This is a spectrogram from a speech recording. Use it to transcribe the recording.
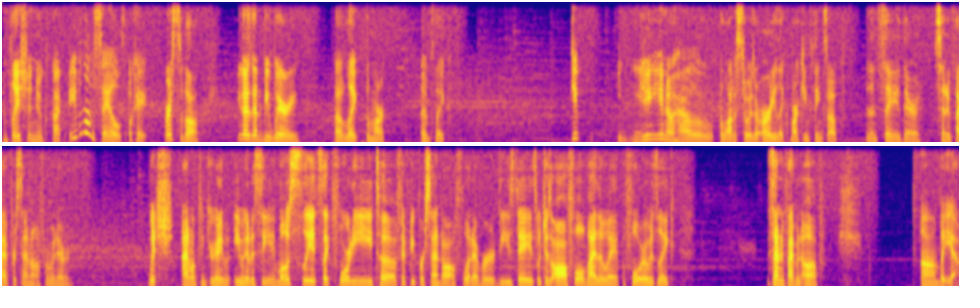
Inflation nuke Black even though sales. Okay, first of all, you guys got to be wary of like the mark of like keep you, you know how a lot of stores are already like marking things up and then say they're 75% off or whatever which i don't think you're gonna even, even gonna see. Mostly it's like 40 to 50% off whatever these days which is awful by the way. Before it was like 75 and up. Um but yeah.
